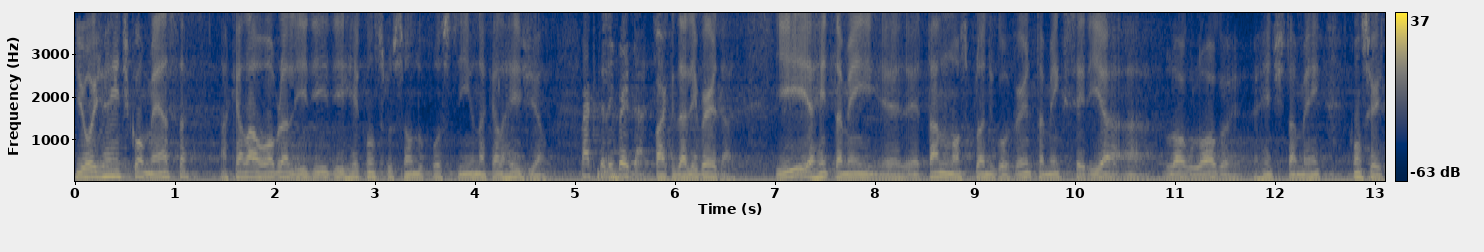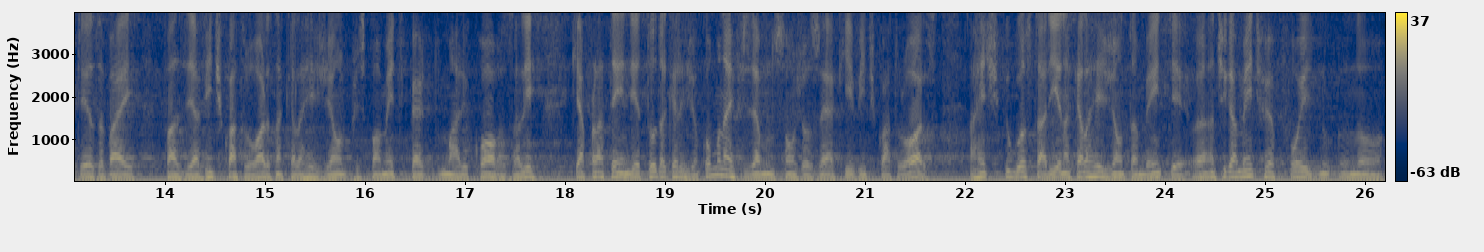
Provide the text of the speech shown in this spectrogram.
e hoje a gente começa aquela obra ali de, de reconstrução do postinho naquela região. Parque da Liberdade. Parque da Liberdade. E a gente também está é, é tá no nosso plano de governo também que seria a, logo logo a gente também com certeza vai fazer a 24 horas naquela região, principalmente perto do Mário Covas ali, que é para atender toda aquela região. Como nós fizemos no São José aqui 24 horas, a gente gostaria naquela região também ter. Antigamente foi no, no,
